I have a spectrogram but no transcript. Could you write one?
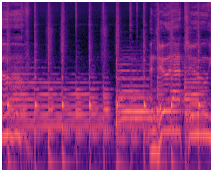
love and do that to you.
